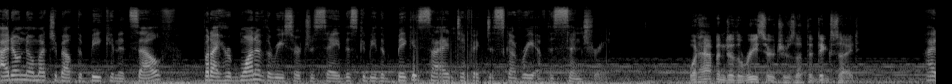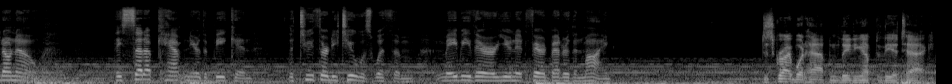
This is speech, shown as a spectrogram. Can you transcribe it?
I don't know much about the beacon itself, but I heard one of the researchers say this could be the biggest scientific discovery of the century. What happened to the researchers at the dig site? I don't know. They set up camp near the beacon. The 232 was with them. Maybe their unit fared better than mine. Describe what happened leading up to the attack.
